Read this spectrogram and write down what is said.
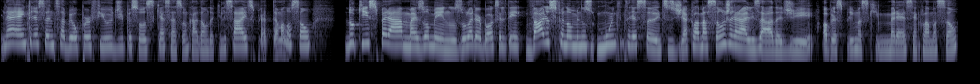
né, é interessante saber o perfil de pessoas que acessam cada um daqueles sites para ter uma noção do que esperar, mais ou menos. O Letterboxd ele tem vários fenômenos muito interessantes de aclamação generalizada de obras-primas que merecem aclamação,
